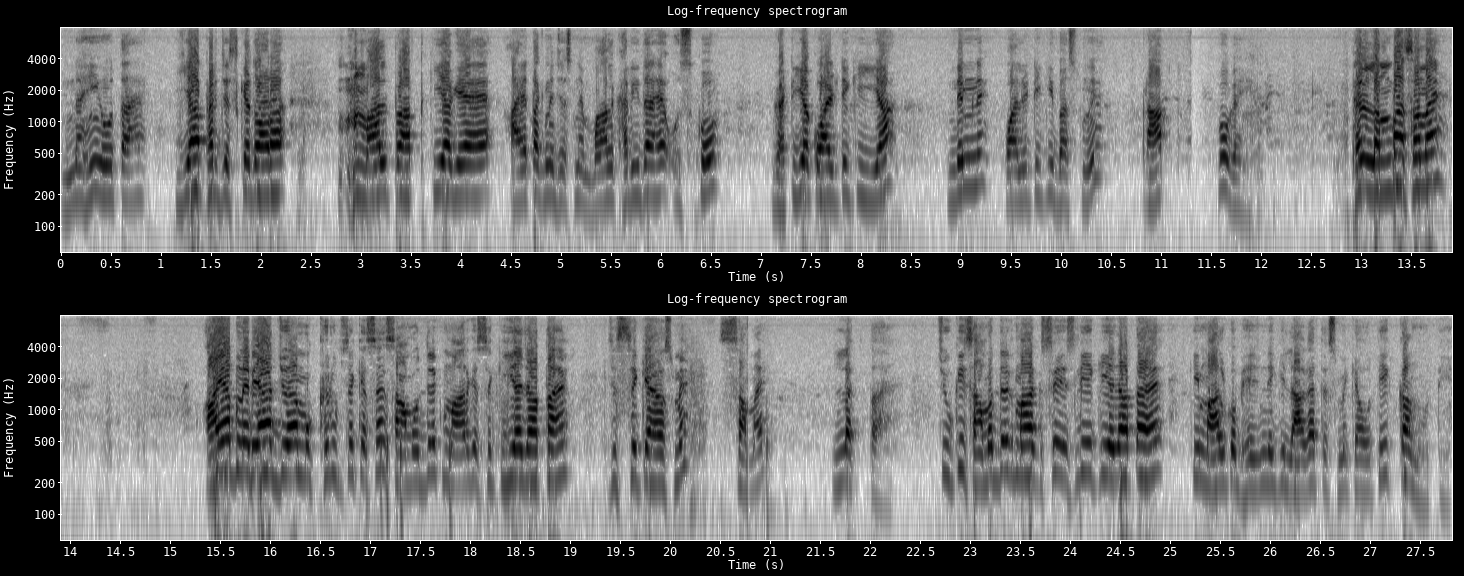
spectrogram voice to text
नहीं होता है, या फिर जिसके द्वारा माल प्राप्त किया गया है, आयतक ने जिसने माल खरीदा है, उसको घटिया क्वालिटी की या निम्न क्वालिटी की वस्तुएँ प्राप्त हो गई फिर लंबा समय आयात निर्यात जो है मुख्य रूप से कैसे सामुद्रिक मार्ग से किया जाता है, जिससे क्या है उसमें समय लगता है। चूँकि सामुद्रिक मार्ग से इसलिए किया जाता है कि माल को भेजने की लागत इसमें क्या होती है? कम होती है।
